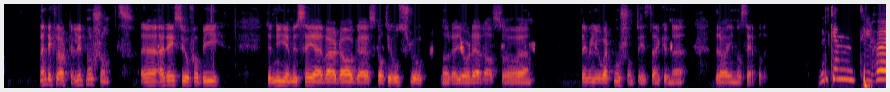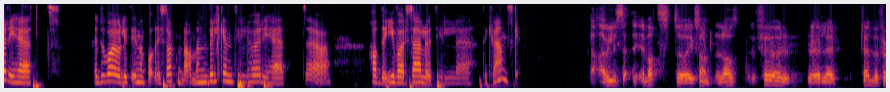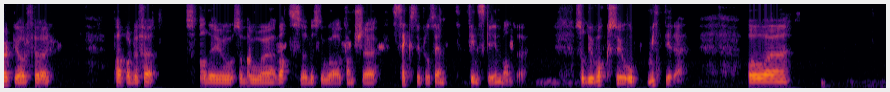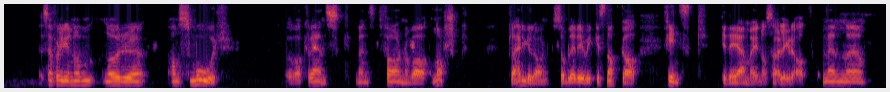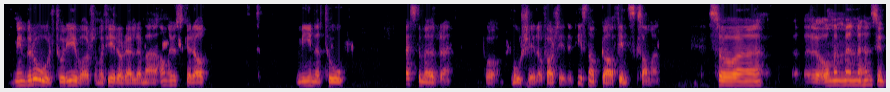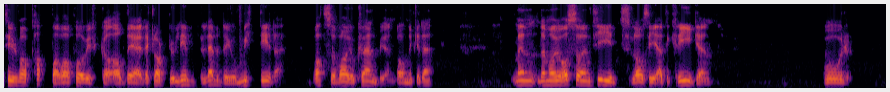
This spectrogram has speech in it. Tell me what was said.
Men det er klart, det er litt morsomt. Eh, jeg reiser jo forbi det nye museet hver dag. Jeg skal til Oslo når jeg gjør det. da, Så eh, det ville jo vært morsomt hvis jeg kunne dra inn og se på det. Hvilken tilhørighet Du var jo litt inne på det i starten, da. Men hvilken tilhørighet eh, hadde Ivar Sælu til det kvenske? Ja, jeg vil si, Vadsø, ikke sant. La, før, eller 30-40 år før pappa ble født, så hadde jo, som jo eh, Vadsø bestod av kanskje 60% finske innvandrere. Så du vokser jo opp midt i det. Og eh, selvfølgelig når, når eh, hans mor var kvensk, mens faren var norsk fra Helgeland, så ble det jo ikke snakka finsk i det hjemmet i noe særlig grad. Men uh, min bror Tor Ivar, som er fire år eldre enn meg, han husker at mine to bestemødre på mors side og fars side, de snakka finsk sammen. Så, eh, men, men, med hensyn til hva pappa var påvirka av det Det er klart, du levde jo midt i det. Vadsø var jo kvenbyen, var den ikke det? Men det var jo også en tid, la oss si etter krigen, hvor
